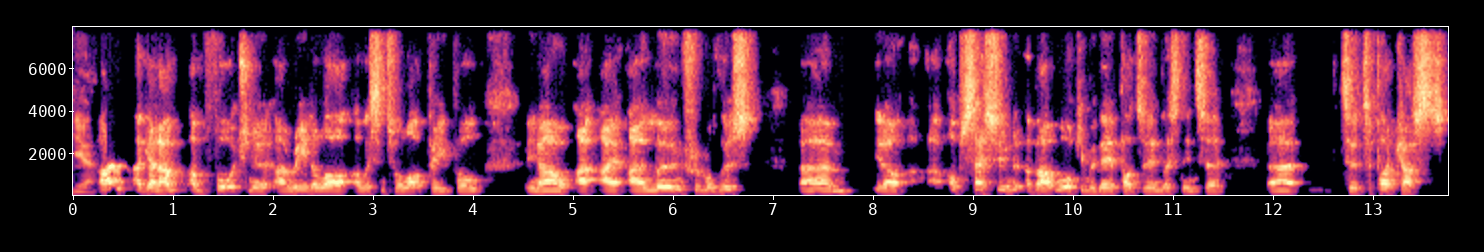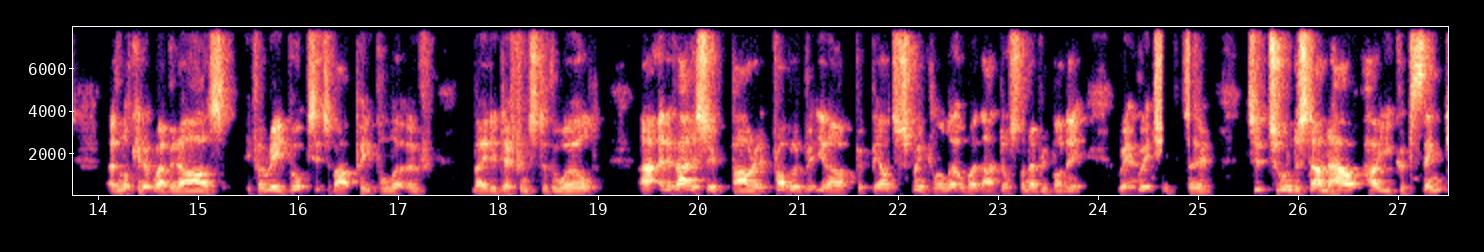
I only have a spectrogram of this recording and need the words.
Yeah. I'm, again, I'm I'm fortunate. I read a lot. I listen to a lot of people. You know, I I, I learn from others um, you know, obsession about walking with AirPods in, listening to, uh, to, to podcasts and looking at webinars. If I read books, it's about people that have made a difference to the world. Uh, and if I had a superpower, it'd probably be, you know be able to sprinkle a little bit of that dust on everybody, which, yeah. which is to, to, to understand how how you could think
